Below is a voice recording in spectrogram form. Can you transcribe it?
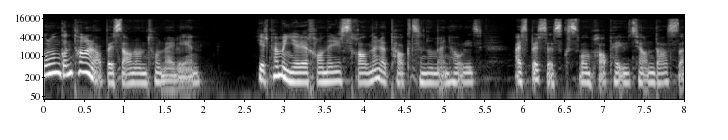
որոնք ընդհանրապես անընդունելի են։ Երբեմն երեխաների սխալները թաքցնում են հորից, այսպես է սկսվում խափեության դասը,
